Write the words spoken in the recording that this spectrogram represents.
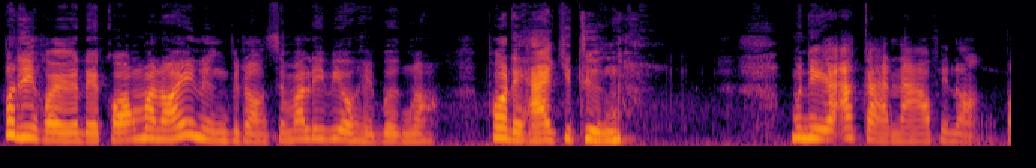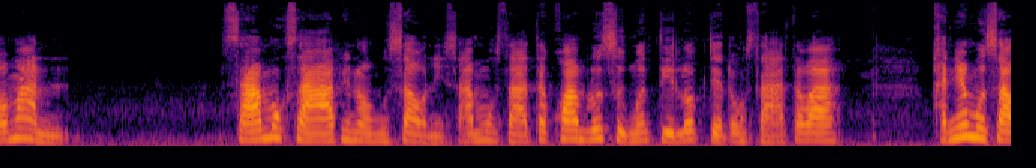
พอดีคอยก็ได้ของมาน้อยหนึ่งพี่น้องสิมารีวิวให้เบิ่งเนาะพ่อได้หายคิดถึงมื้อนี้ก็อากาศหนาวพี่น้องประมาณสามองศาพี่น้องมือเช้านี่สามองศาแต่ความรู้สึกมันติดลบเจ็ดองศาแต่ว่าคันยามมือเช้า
